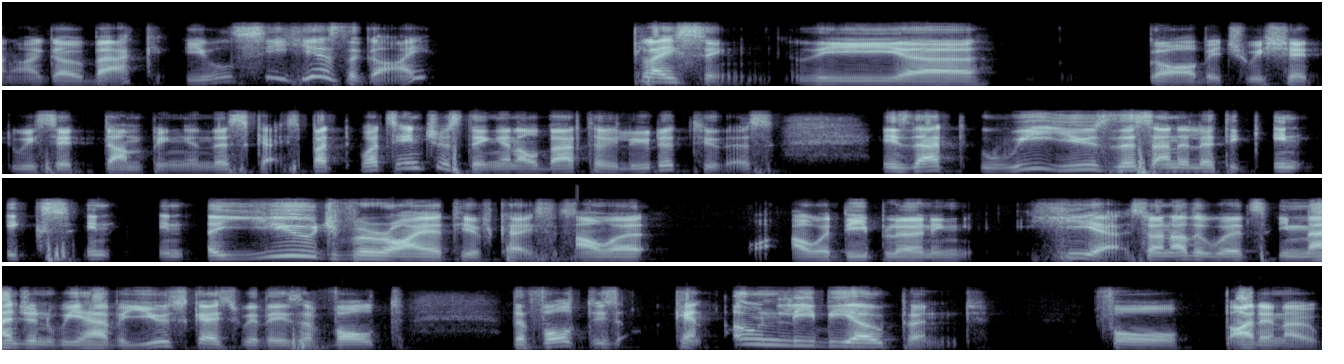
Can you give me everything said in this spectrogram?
and I go back, you will see here's the guy placing the uh, garbage we said we said dumping in this case. But what's interesting, and Alberto alluded to this, is that we use this analytic in X in in a huge variety of cases. Our our deep learning here. So in other words, imagine we have a use case where there's a vault. The vault is can only be opened for I don't know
